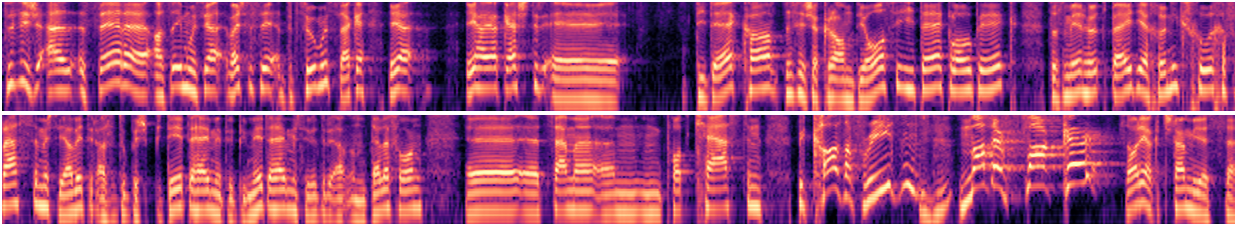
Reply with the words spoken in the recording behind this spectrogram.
das ist äh, sehr, äh, also ich muss ja, weißt du, was ich dazu muss sagen? Ich, ich habe ja gestern äh, die Idee gehabt, das ist eine grandiose Idee, glaube ich, dass wir heute beide einen Königskuchen fressen. Wir sind ja wieder, also du bist bei dir daheim, ich bin bei mir daheim, wir sind wieder am Telefon äh, äh, zusammen ähm, podcasten. Because of reasons, Motherfucker! Sorry, ich musste schnell müssen,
